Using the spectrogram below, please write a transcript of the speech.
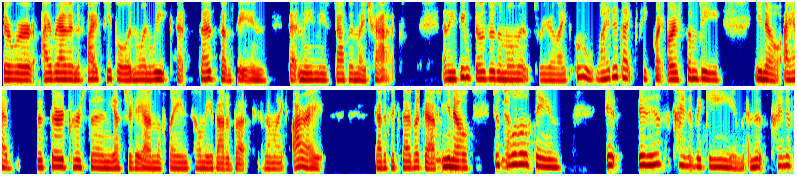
there were i ran into five people in one week that said something that made me stop in my tracks. And i think those are the moments where you're like oh why did that pique my or somebody you know i had the third person yesterday on the plane tell me about a book and i'm like all right got to pick that book up. You know just yeah. little things. It it is kind of a game and it's kind of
